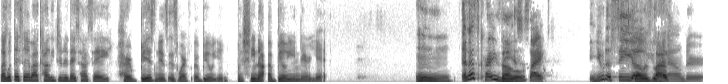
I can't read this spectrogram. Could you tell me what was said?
like what they say about Kylie Jenner, they say her business is worth a billion, but she not a billionaire yet. Mm. And that's crazy. So, it's just like you the CEO, so you like, the founder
